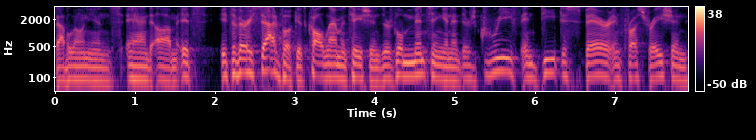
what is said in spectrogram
Babylonians. And um, it's, it's a very sad book. It's called Lamentations. There's lamenting in it, there's grief and deep despair and frustration.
